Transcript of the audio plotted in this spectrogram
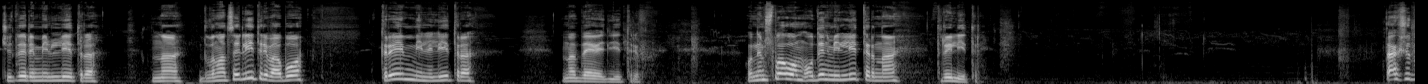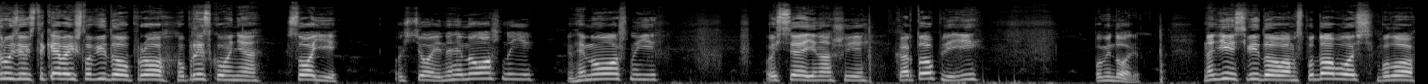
4 мл на 12 літрів або 3 мл на 9 літрів. Одним словом, 1 мл на 3 літри. Так що, друзі, ось таке вийшло відео про оприскування сої ось цієї не ГМОшної, ГМОшної, ось цієї нашої картоплі і помідорів. Надіюсь, відео вам сподобалось, було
